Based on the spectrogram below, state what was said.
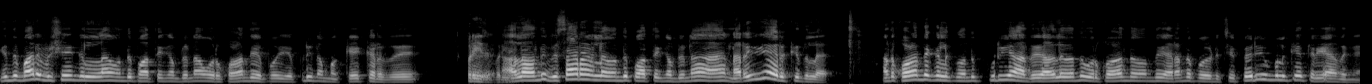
இந்த மாதிரி விஷயங்கள்லாம் வந்து பார்த்தீங்க அப்படின்னா ஒரு குழந்தைய போய் எப்படி நம்ம கேட்கறது புரியுது அதில் வந்து விசாரணையில் வந்து பார்த்தீங்க அப்படின்னா நிறைய இருக்குது அந்த குழந்தைகளுக்கு வந்து புரியாது. அதில் வந்து ஒரு குழந்தை வந்து இறந்து போயிடுச்சு. பெரியவங்களுக்கே தெரியாதுங்க.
